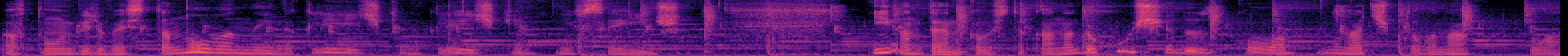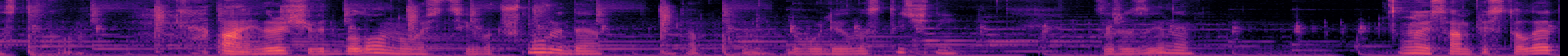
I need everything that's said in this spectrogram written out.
автомобіль весь тонований, наклеїчки, наклеїчки і все інше. І антенка ось така на даху ще додаткова, ну начебто вона пластикова. А, і до речі, від балону ось цей от шнур іде. Так, він доволі еластичний, з резини. Ну і сам пістолет.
